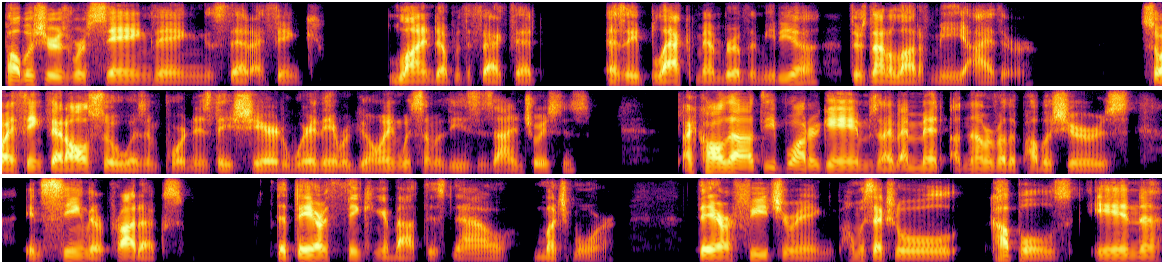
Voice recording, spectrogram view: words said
publishers were saying things that I think lined up with the fact that as a black member of the media, there's not a lot of me either. So I think that also was important as they shared where they were going with some of these design choices. I called out Deepwater Games. I, I met a number of other publishers in seeing their products that they are thinking about this now much more. They are featuring homosexual couples in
